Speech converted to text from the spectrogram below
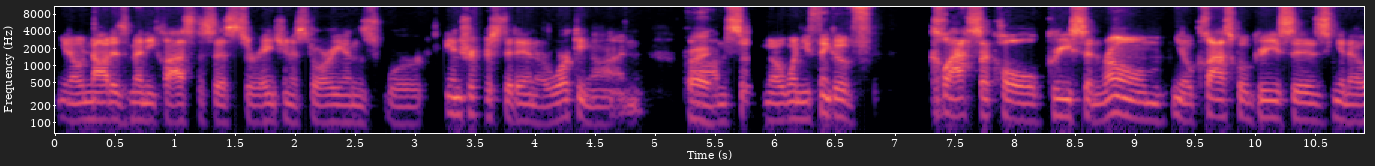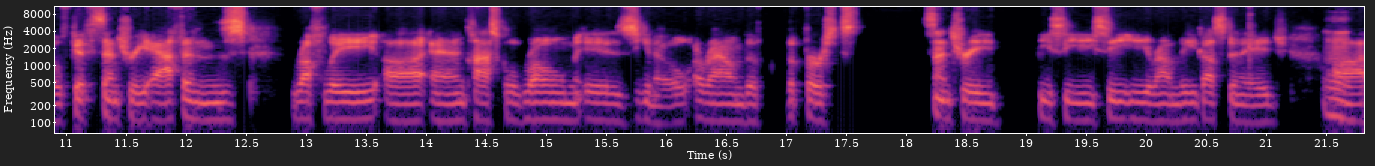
you know not as many classicists or ancient historians were interested in or working on. Right. Um, so you know when you think of classical Greece and Rome, you know classical Greece is you know fifth century Athens roughly, uh, and classical Rome is you know around the the first century BCE CE around the Augustan age, mm. uh,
